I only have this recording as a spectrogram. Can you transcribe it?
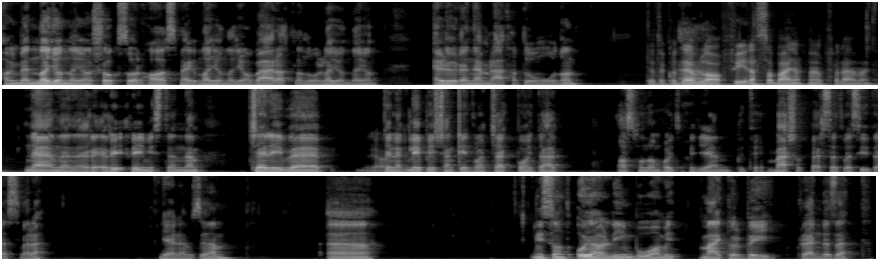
amiben nagyon-nagyon sokszor halsz meg, nagyon-nagyon váratlanul, nagyon-nagyon előre nem látható módon. Tehát akkor Devla uh, féle szabálynak nem felel meg. Nem, nem, rémisztően nem. Cserébe ja. tényleg lépésenként van checkpoint, tehát azt mondom, hogy, hogy ilyen másodpercet veszítesz vele jellemzően. Uh, viszont olyan limbo, amit Michael Bay rendezett,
